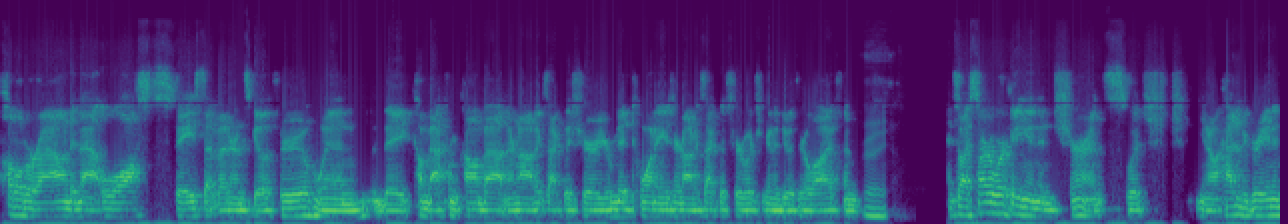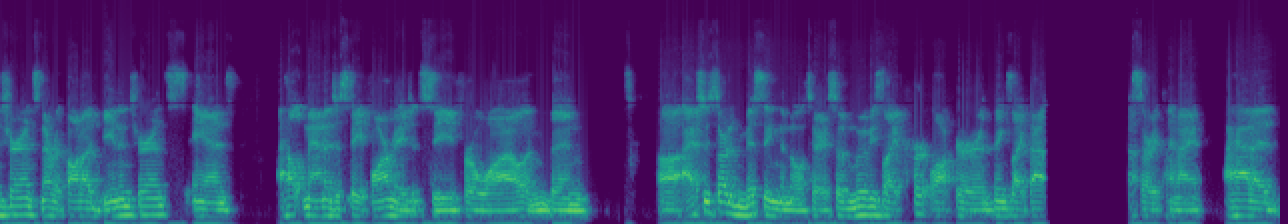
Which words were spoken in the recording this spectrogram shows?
puddled around in that lost space that veterans go through when they come back from combat and they're not exactly sure. You're mid twenties, you're not exactly sure what you're going to do with your life, and right. And so I started working in insurance, which you know I had a degree in insurance, never thought I'd be in insurance, and I helped manage a state farm agency for a while, and then uh, I actually started missing the military. So movies like Hurt Locker and things like that started, and I I had a,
